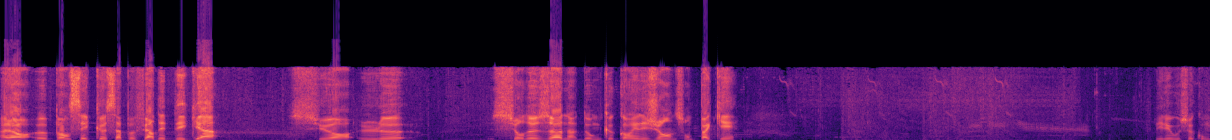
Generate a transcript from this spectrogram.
Alors euh, pensez que ça peut faire des dégâts sur le sur de zones donc quand les gens sont paquets il est où ce con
